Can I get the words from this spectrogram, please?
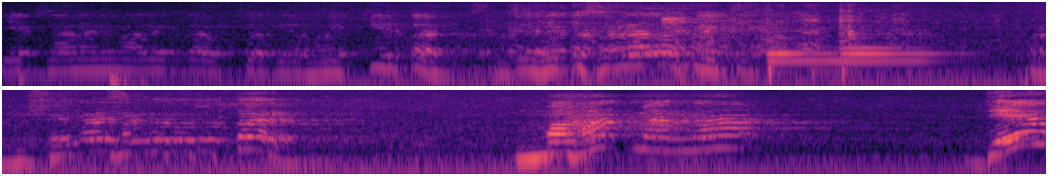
मी एक जणांनी मला एकदा उत्तर दिलं म्हणे कीर्तन म्हणजे हे तर सगळ्यालाच माहिती पण विषय काय सांगत होतो तर महात्म्यांना देव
